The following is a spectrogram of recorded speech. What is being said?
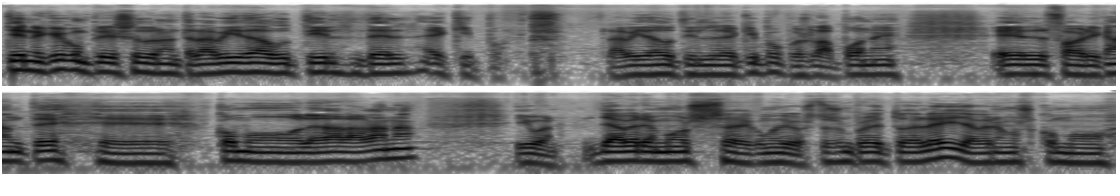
tiene que cumplirse durante la vida útil del equipo. La vida útil del equipo pues la pone el fabricante como le da la gana y bueno, ya veremos, como digo, esto es un proyecto de ley, ya veremos cómo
